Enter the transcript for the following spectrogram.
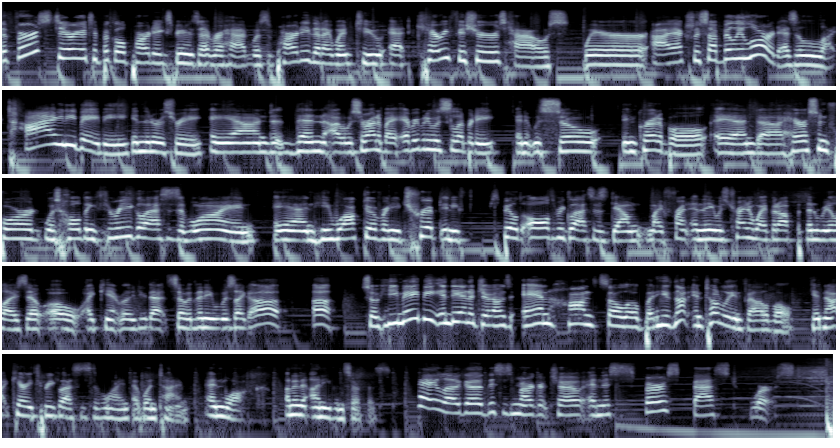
The first stereotypical party experience I ever had was a party that I went to at Carrie Fisher's house, where I actually saw Billie Lourd as a tiny baby in the nursery. And then I was surrounded by everybody was celebrity, and it was so incredible. And uh, Harrison Ford was holding three glasses of wine, and he walked over and he tripped and he spilled all three glasses down my front. And then he was trying to wipe it off, but then realized that, oh, I can't really do that. So then he was like, oh, uh, so he may be Indiana Jones and Han Solo, but he's not in, totally infallible. Cannot carry three glasses of wine at one time and walk on an uneven surface. Hey, Logo, this is Margaret Cho, and this is First, Best, Worst.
